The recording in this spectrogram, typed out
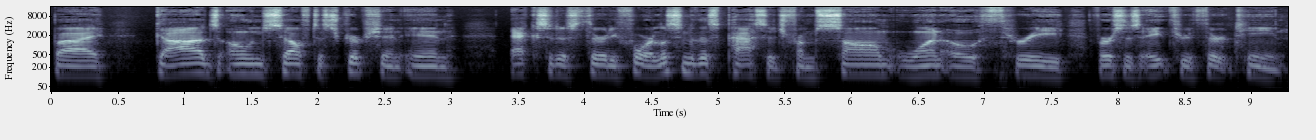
by God's own self description in Exodus 34. Listen to this passage from Psalm 103, verses 8 through 13.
